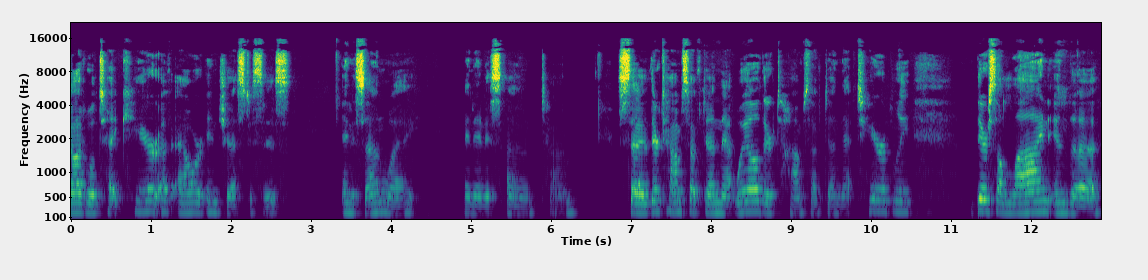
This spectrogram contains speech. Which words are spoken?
God will take care of our injustices in His own way and in His own time. So there are times I've done that well, there are times I've done that terribly. There's a line in the,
